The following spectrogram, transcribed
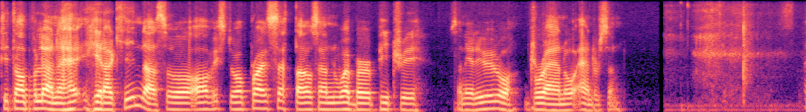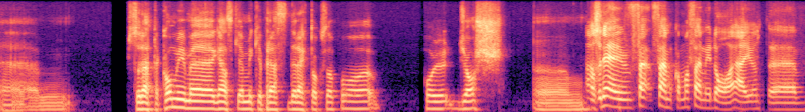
Tittar man på lönehierarkin där så ja visst, du har Price etta och sen Webber, Petrie. Sen är det ju då Duran och Anderson. Ehm, så detta kommer ju med ganska mycket press direkt också på, på Josh. Ehm, Alltså det är ju fe- 5,5 idag är ju inte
